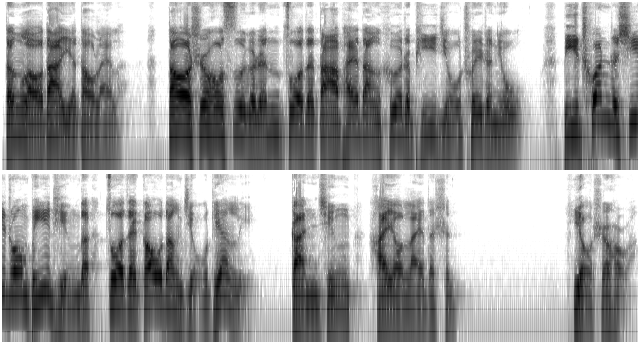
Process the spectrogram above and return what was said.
等老大爷到来了，到时候四个人坐在大排档喝着啤酒，吹着牛，比穿着西装笔挺的坐在高档酒店里感情还要来得深。有时候啊，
